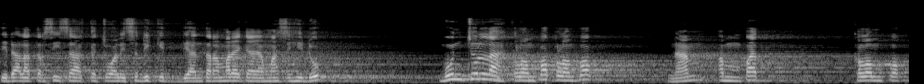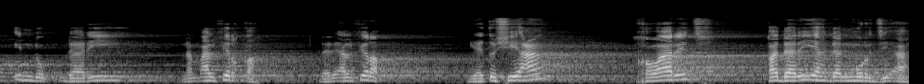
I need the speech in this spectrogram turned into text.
tidaklah tersisa kecuali sedikit di antara mereka yang masih hidup muncullah kelompok-kelompok enam empat kelompok induk dari enam al-firqah dari al-firaq yaitu Syiah, Khawarij, Qadariyah dan Murji'ah.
